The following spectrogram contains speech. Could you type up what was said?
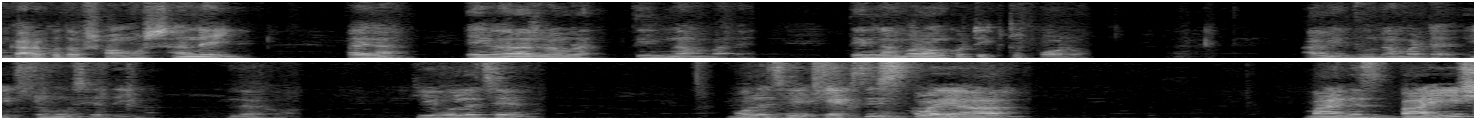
কারও কোথাও সমস্যা নেই, তাই না? এইবার আসব আমরা তিন নাম্বারে তিন নাম্বার অঙ্কটি একটু পড়ো। আমি দু নাম্বারটা একটু মুছে দিই। দেখো, কি বলেছে? বলেছে এক্স স্কোয়ার মাইনাস বাইশ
